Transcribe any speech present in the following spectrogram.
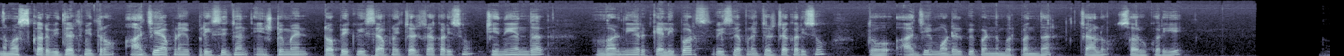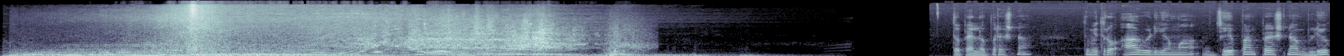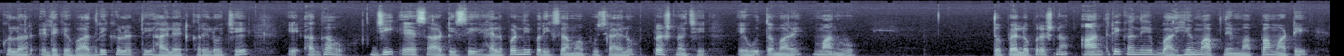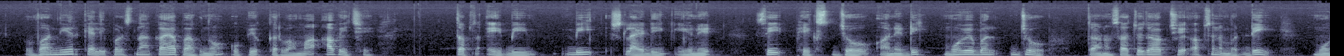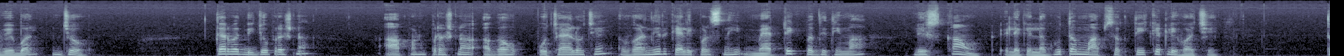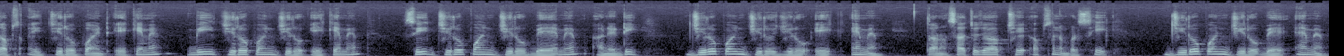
નમસ્કાર વિદ્યાર્થી મિત્રો. આજે આપણે પ્રિસિઝન ઇન્સ્ટ્રુમેન્ટ ટોપિક વિશે આપણે ચર્ચા કરીશું, જેની અંદર વર્નિયર કેલિપર્સ વિશે આપણે ચર્ચા કરીશું. તો આજે મોડેલ પેપર નંબર પંદર. ચાલો શરૂ કરીએ. તો પહેલો પ્રશ્ન તો મિત્રો, આ વિડીયોમાં જે પણ પ્રશ્ન બ્લુ કલર એટલે કે વાદળી કલરથી હાઇલાઇટ કરેલો છે, એ અગાઉ જીએસઆરટીસી હેલ્પરની પરીક્ષામાં પૂછાયેલો પ્રશ્ન છે, એવું તમારે માનવું. તો પહેલો પ્રશ્ન, આંતરિક અને બાહ્ય માપને માપવા માટે વર્નિયર કેલિપર્સના કયા ભાગનો ઉપયોગ કરવામાં આવે છે? તો A B B, sliding unit, C, fix જો અને ડી, મૂવેબલ જો. તો આનો સાચો જવાબ છે ઓપ્શન નંબર ડી મૂવેબલ જો. ત્યારબાદ બીજો પ્રશ્ન, આ પણ પ્રશ્ન અગાઉ પૂછાયેલો છે. વર્નિયર કેલિપર્સની મેટ્રિક પદ્ધતિમાં ડિસ્કાઉન્ટ એટલે કે લઘુત્તમ માપશક્તિ કેટલી હોય છે? તો ઓપ્શન એ જીરો પોઈન્ટ એક MM, B zero point zero એક MM, C zero point zero બે એમએમ અને D zero point zero zero એક એમએમ. તો આનો સાચો જવાબ છે option number C zero point zero બે એમએમ.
